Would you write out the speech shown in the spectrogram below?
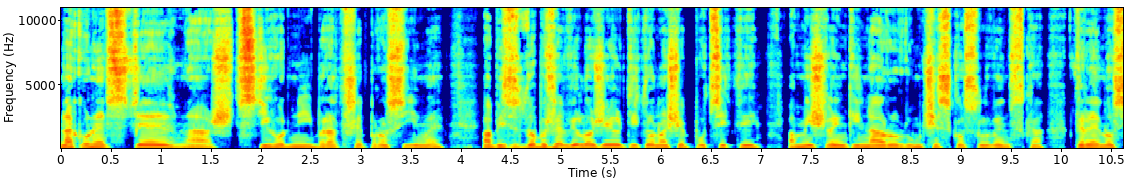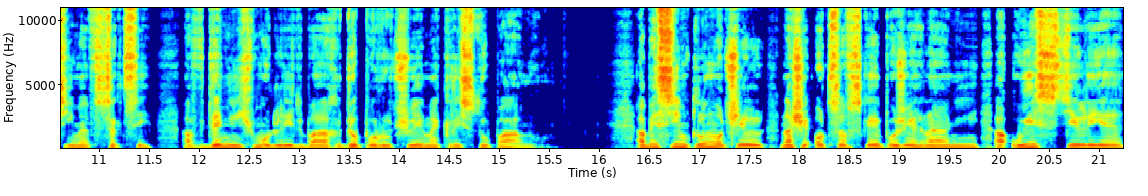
Nakonec tě, náš ctihodný bratře, prosíme, abys dobře vyložil tyto naše pocity a myšlenky národům Československa, které nosíme v srdci a v denních modlitbách doporučujeme Kristu Pánu. Aby si jim tlumočil naše otcovské požehnání a ujistil je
